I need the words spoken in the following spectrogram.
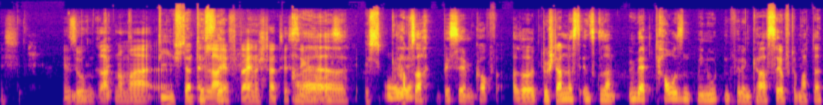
ich, wir suchen gerade nochmal Die Statistik. live deine Statistik raus. Aber äh, ich Oh, hab's auch ein bisschen im Kopf. Also du standest insgesamt über 1000 Minuten für den KSC auf der Matte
